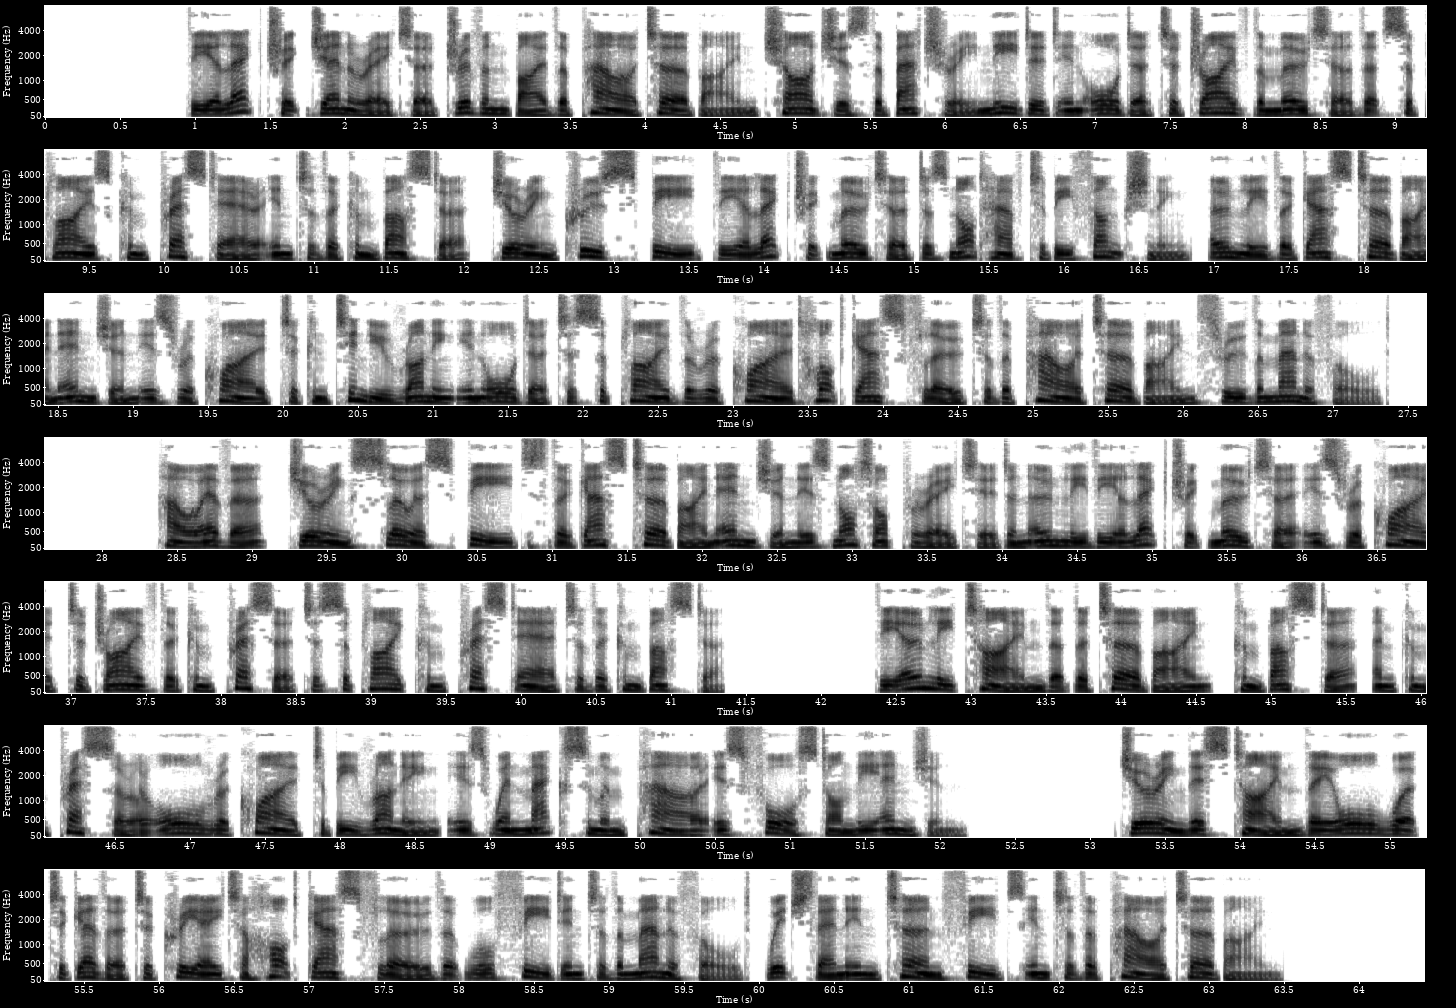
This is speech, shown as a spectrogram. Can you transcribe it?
The electric generator driven by the power turbine charges the battery needed in order to drive the motor that supplies compressed air into the combustor. During cruise speed, the electric motor does not have to be functioning, only the gas turbine engine is required to continue running in order to supply the required hot gas flow to the power turbine through the manifold. However, during slower speeds the gas turbine engine is not operated and only the electric motor is required to drive the compressor to supply compressed air to the combustor. The only time that the turbine, combustor, and compressor are all required to be running is when maximum power is forced on the engine. During this time they all work together to create a hot gas flow that will feed into the manifold, which then in turn feeds into the power turbine.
